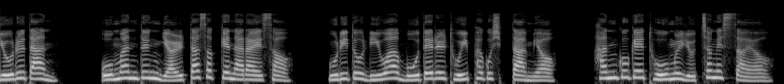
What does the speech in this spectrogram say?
요르단, 오만 등 15개 나라에서 우리도 리와 모델을 도입하고 싶다며 한국에 도움을 요청했어요.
